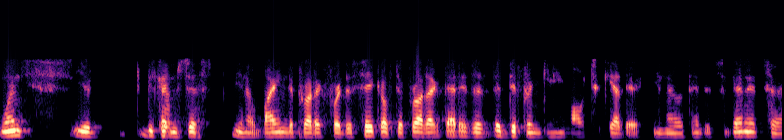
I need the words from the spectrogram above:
once you becomes just you know buying the product for the sake of the product, that is a, a different game altogether. You know, then it's then it's a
